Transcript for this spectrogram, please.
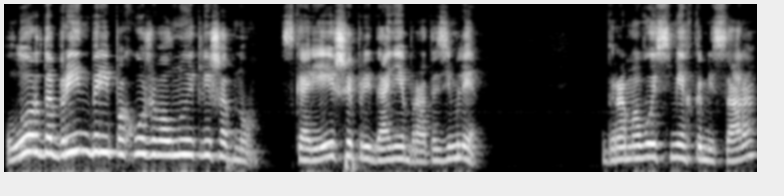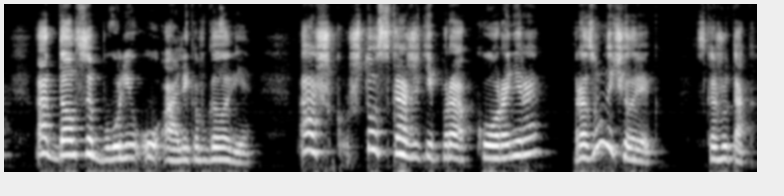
Лорда Бринбери, похоже, волнует лишь одно – скорейшее предание брата земле. Громовой смех комиссара отдался болью у Алика в голове. А что скажете про Коронера? Разумный человек? Скажу так.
